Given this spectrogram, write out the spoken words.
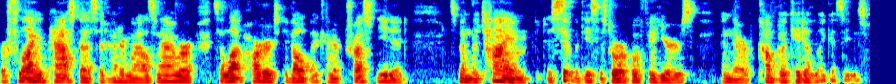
or flying past us at 100 miles an hour, it's a lot harder to develop that kind of trust needed spend the time to sit with these historical figures and their complicated legacies.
